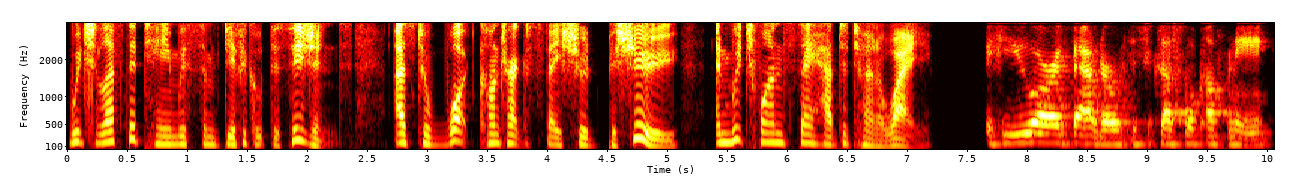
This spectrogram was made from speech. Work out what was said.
which left the team with some difficult decisions as to what contracts they should pursue and which ones they had to turn away. if you are a founder with a successful company,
